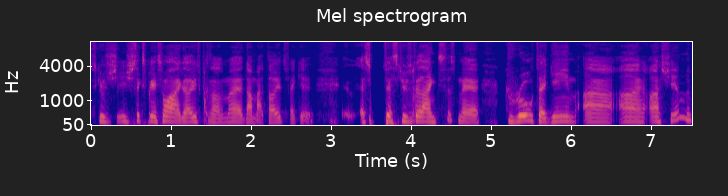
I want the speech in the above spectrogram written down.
parce que j'ai cette expression anglaise présentement dans ma tête, fait que, tu excuserais l'anglicisme, mais grow ta game en, en, en Chine.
